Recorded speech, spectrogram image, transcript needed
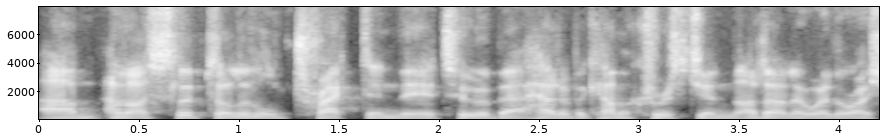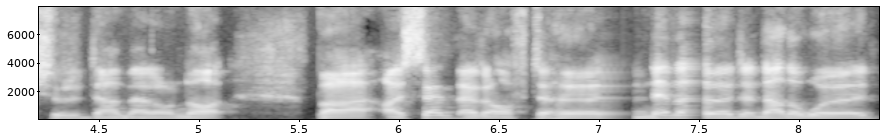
Um, and I slipped a little tract in there too about how to become a Christian. I don't know whether I should have done that or not, but I sent that off to her. Never heard another word,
